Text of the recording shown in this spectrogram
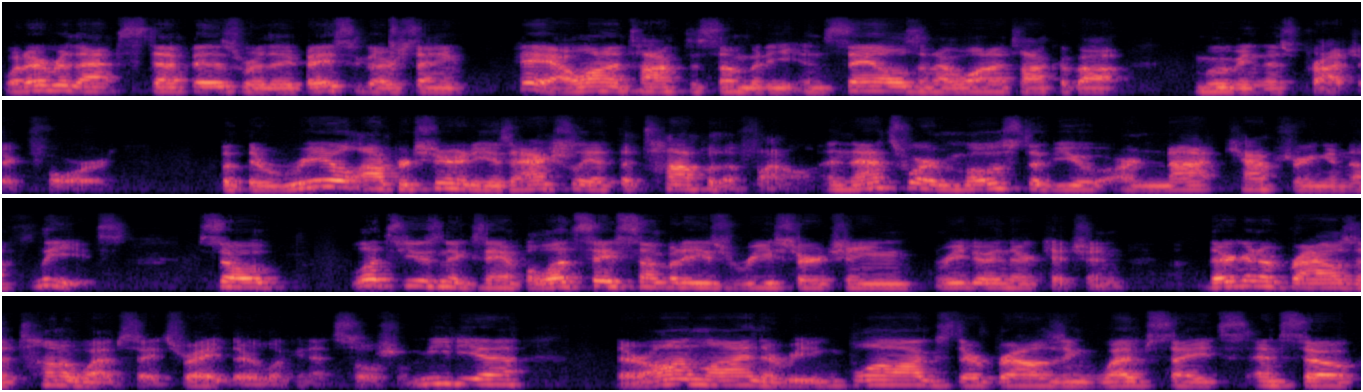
whatever that step is, where they basically are saying, Hey, I want to talk to somebody in sales and I want to talk about moving this project forward. But the real opportunity is actually at the top of the funnel. And that's where most of you are not capturing enough leads. So let's use an example. Let's say somebody's researching, redoing their kitchen. They're going to browse a ton of websites, right? They're looking at social media, they're online, they're reading blogs, they're browsing websites. And so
